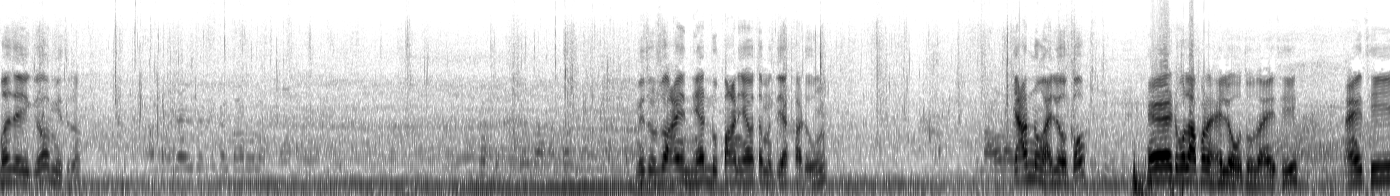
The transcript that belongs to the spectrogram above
મજા આવી ગયો મિત્ર. મિત્રો, જો અહીંયા નેરનું પાણી આવે તમે દેખાડું હું. ક્યારનો હાલ્યો હતો? હેઠ ઓલા પણ હાલ્યો હતો અહીંથી. અહીંથી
